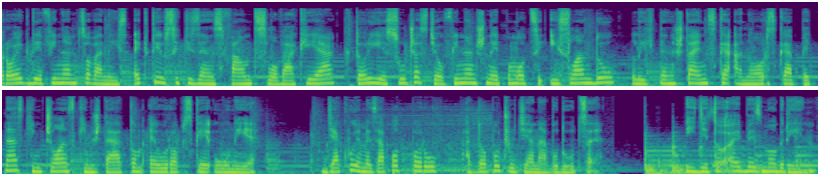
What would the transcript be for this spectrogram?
Projekt je financovaný z Active Citizens Fund Slovakia, ktorý je súčasťou finančnej pomoci Islandu, Liechtensteinska a Norska 15 členským štátom Európskej únie. Ďakujeme za podporu a do počutia na budúce. Ide to aj bez modrín.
